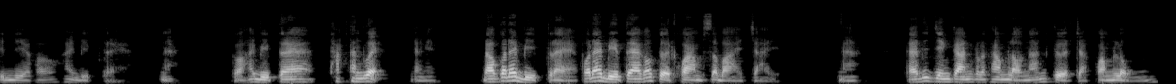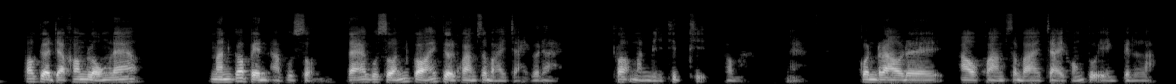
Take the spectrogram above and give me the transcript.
อินเดียเขาให้บีบแตรนะก็ให้บีบแตรทักท่านด้วยอย่างนี้ เราก็ได้บีบแตรพอได้บีบแตรก็เกิดความสบายใจนะแต่ที่จริงการกระทำเหล่านั้นเกิดจากความหลงพอเกิดจากความหลงแล้ว มันก็เป็นอกุศล แต่อกุศลก่อให้เกิดความสบายใจก็ได้ เพราะมันมีทิฏฐิเข้ามา คนเราเลยเอาความสบายใจของตัวเองเป็นหลัก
